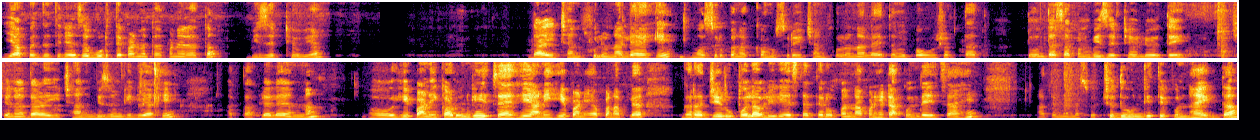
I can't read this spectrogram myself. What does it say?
या पद्धतीने असं बुडत्या पाण्यात आपण याला आता भिजत ठेवूया. डाळी छान फुलून आल्या आहे. मसूर पण अख्खा मसूरही छान फुलून आला आहे. तुम्ही पाहू शकतात. दोन तास आपण भिजत ठेवले होते. चना डाळही छान भिजून गेली आहे. आता आपल्याला यांना हे पाणी काढून घ्यायचं आहे आणि हे पाणी आपण आपल्या घरात जे रोपं लावलेली असतात त्या रोपांना आपण हे टाकून द्यायचं आहे. आता मी स्वच्छ धुवून घेते पुन्हा एकदा.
